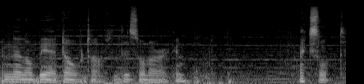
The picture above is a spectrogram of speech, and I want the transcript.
And then I'll be an adult after this one, I reckon. Excellent.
